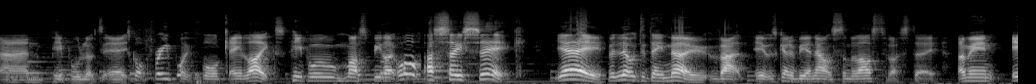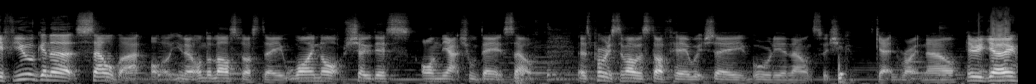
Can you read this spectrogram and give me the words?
and people looked at it. It's got 3.4k likes. People must be like, oh, that's so sick. Yay! But little did they know that it was going to be announced on The Last of Us Day. I mean, if you were going to sell that, uh, you know, on The Last of Us Day, why not show this on the actual day itself? There's probably some other stuff here which they already announced, which you could get right now. Here we go,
